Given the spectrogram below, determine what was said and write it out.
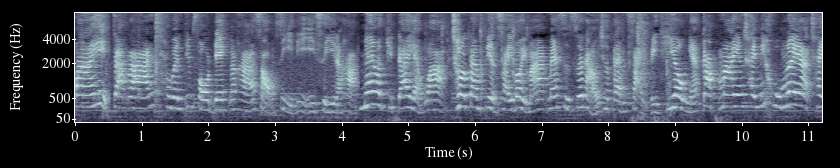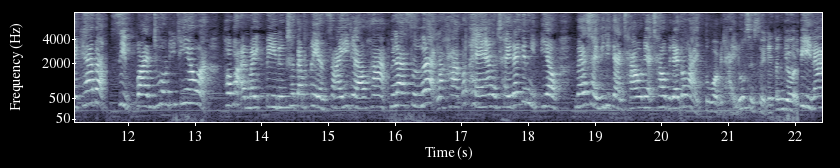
ไปจากร้าน 24 Day ล็กนะคะ 2 4 DEC นะคะ แม่มาคิดได้แล้วว่าเชอร์แตมเปลี่ยนไซส์บ่อยมาก แม่ซื้อเสื้อหนาวให้เชอร์แตมใส่ไปเที่ยวเงี้ย กลับมายังใช้ไม่คุ้มเลยอะ่ะ ใช้แค่แบบ 10 วันช่วงที่เที่ยวอะ่ะ พอผ่านมาอีกปีนึงเชอร์แตมเปลี่ยนไซส์อีกแล้วค่ะ เวลาซื้ออะราคาก็แพง ใช้ได้แค่นิดเดียว แม่ใช้วิธีการเช่าเนี่ย เช่าไปได้ต้องหลายตัว ไปถ่ายรูปสวยๆได้ตั้งเยอะ ปีหน้า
